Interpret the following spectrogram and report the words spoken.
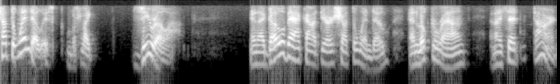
"Shut the window!" It's, it was like zero out. And I go back out there, shut the window, and looked around, and I said, "Darn,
